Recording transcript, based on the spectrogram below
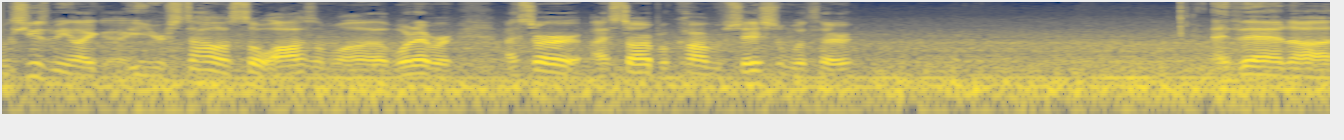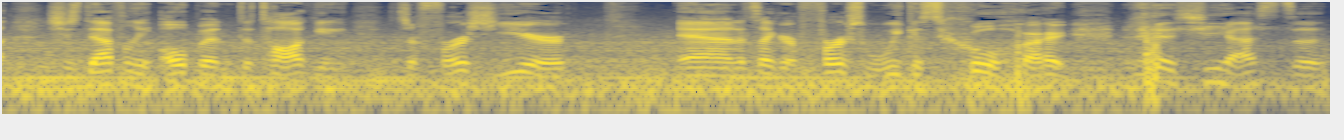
excuse me like your style is so awesome uh, whatever. I start i start up a conversation with her. And then uh, she's definitely open to talking. It's her first year and it's like her first week of school right? And she has to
